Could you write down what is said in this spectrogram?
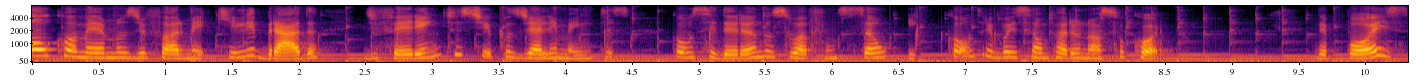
ou comermos de forma equilibrada diferentes tipos de alimentos, considerando sua função e contribuição para o nosso corpo. Depois,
